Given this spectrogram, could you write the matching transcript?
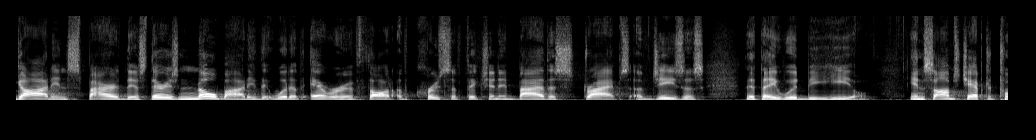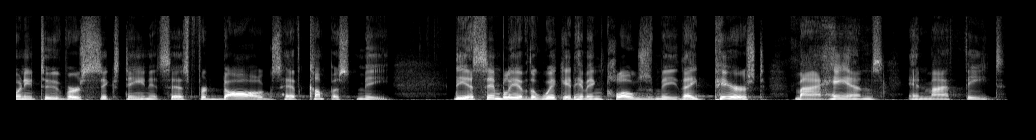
God inspired this. There is nobody that would have ever have thought of crucifixion and by the stripes of Jesus that they would be healed. In Psalms chapter 22, verse 16, it says, For dogs have compassed me the assembly of the wicked have enclosed me. They pierced my hands and my feet.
